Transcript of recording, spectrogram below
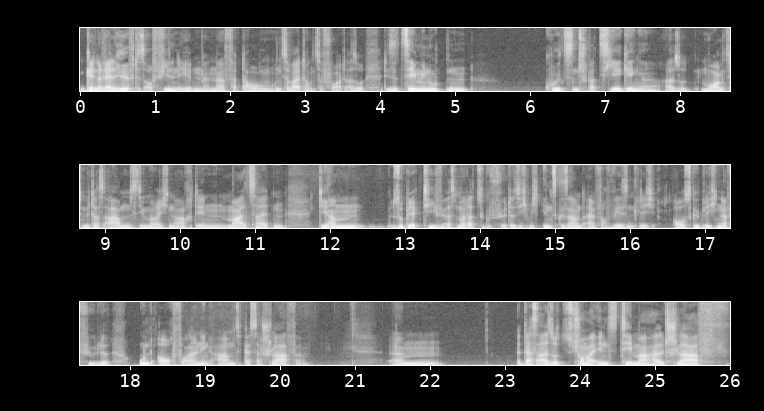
generell hilft es auf vielen Ebenen, ne? Verdauung und so weiter und so fort. Also diese 10 Minuten kurzen Spaziergänge, also morgens, mittags, abends, die mache ich nach den Mahlzeiten. Die haben subjektiv erstmal dazu geführt, dass ich mich insgesamt einfach wesentlich ausgeglichener fühle und auch vor allen Dingen abends besser schlafe. Ähm, das also schon mal ins Thema halt Schlaf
